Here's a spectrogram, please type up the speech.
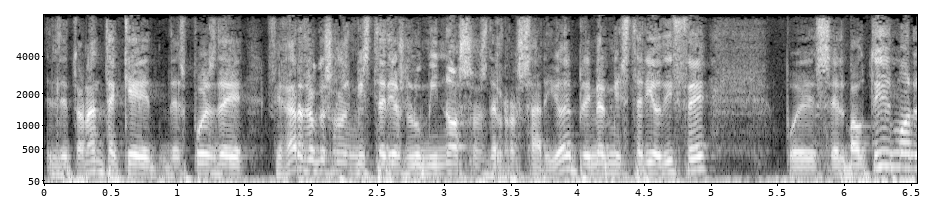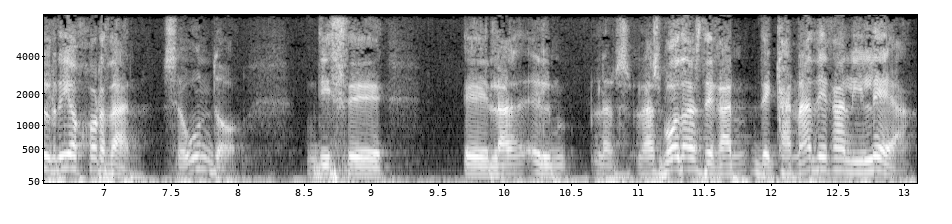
el detonante que después de, fijaros lo que son los misterios luminosos del rosario, ¿eh? el primer misterio dice pues el bautismo en el río Jordán. Segundo, dice eh, las, bodas de, de Caná de Galilea,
